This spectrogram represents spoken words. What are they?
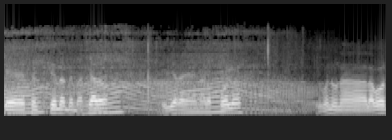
que se extiendan demasiado y lleguen a los pueblos. Y bueno, una labor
